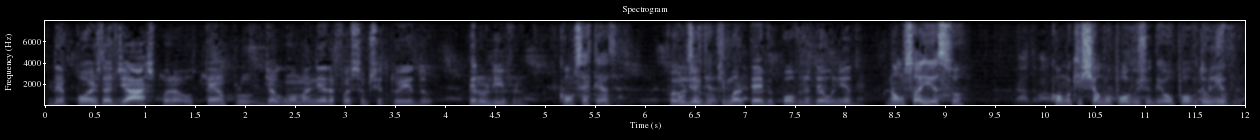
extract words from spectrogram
depois da diáspora, o templo de alguma maneira foi substituído pelo livro. Com certeza. Foi Com o certeza. livro que manteve o povo judeu unido. Não só isso, como que chama o povo judeu o povo do livro.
